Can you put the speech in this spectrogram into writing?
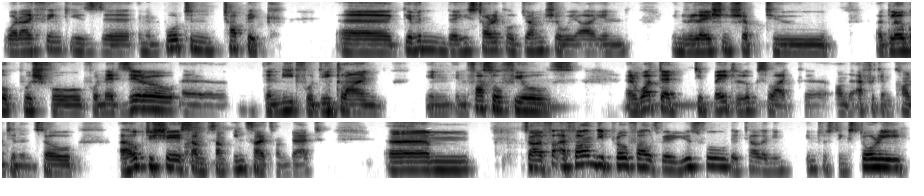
what I think is uh, an important topic uh, given the historical juncture we are in in relationship to a global push for, for net zero, uh, the need for decline in, in fossil fuels, and what that debate looks like uh, on the African continent. So I hope to share some, some insights on that. Um, so I, found the profiles very useful. They tell an in interesting story,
